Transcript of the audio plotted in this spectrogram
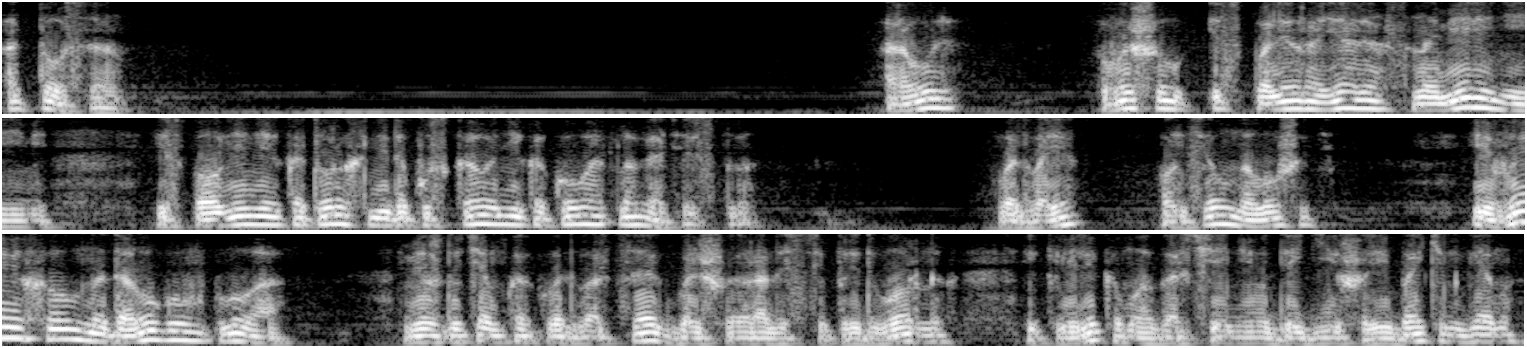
Атоса Рауль вышел из поля рояля с намерениями, исполнение которых не допускало никакого отлагательства. Во дворе он сел на лошадь и выехал на дорогу в Блуа, между тем, как во дворце, к большой радости придворных и к великому огорчению Дегиша и Бекингема,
